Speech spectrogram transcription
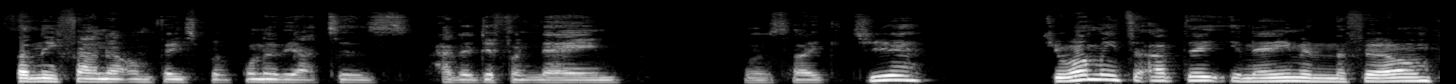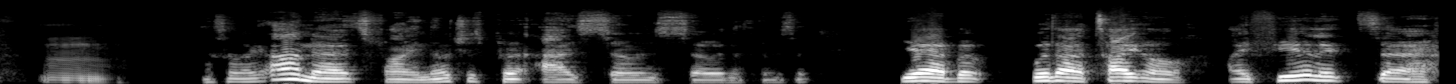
suddenly found out on Facebook one of the actors had a different name. I was like, "Do you do you want me to update your name in the film?" Mm. And so like, "Oh no, it's fine. They'll just put as so and so in the film." So, yeah, but with our title, I feel it's uh,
